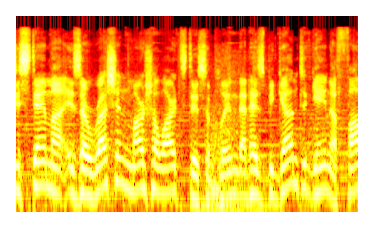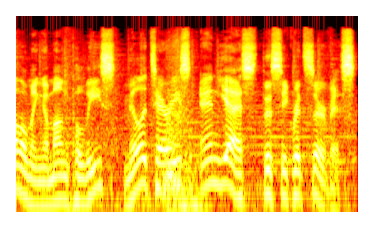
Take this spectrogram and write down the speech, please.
Sistema is a Russian martial arts discipline that has begun to gain a following among police, militaries, and yes, the Secret Service.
